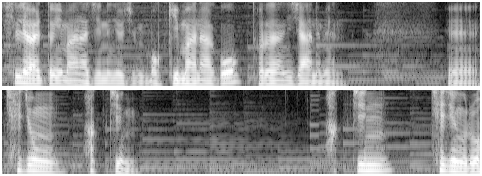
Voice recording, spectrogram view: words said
실내 활동이 많아지는 요즘 먹기만 하고 돌아다니지 않으면 예, 체중 확진 확진 체증으로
